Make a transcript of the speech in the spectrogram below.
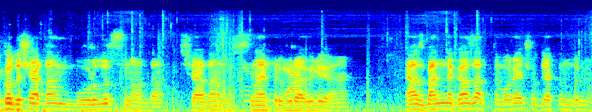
Chico dışarıdan vurulursun orada. Dışarıdan sniper vurabiliyor ha. Yalnız ben de gaz attım oraya çok yakın durma.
